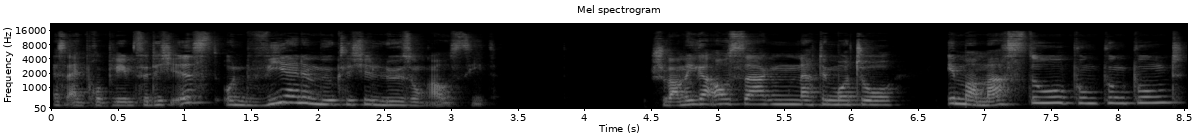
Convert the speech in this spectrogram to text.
es ein Problem für dich ist und wie eine mögliche Lösung aussieht. Schwammige Aussagen nach dem Motto immer machst du Punkt Punkt Punkt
